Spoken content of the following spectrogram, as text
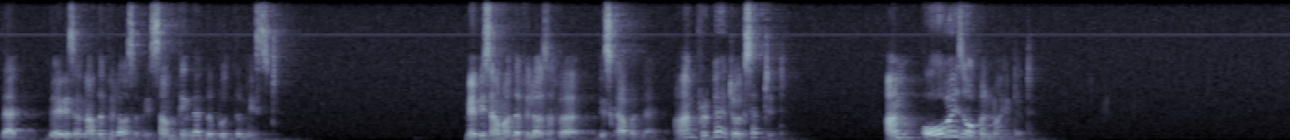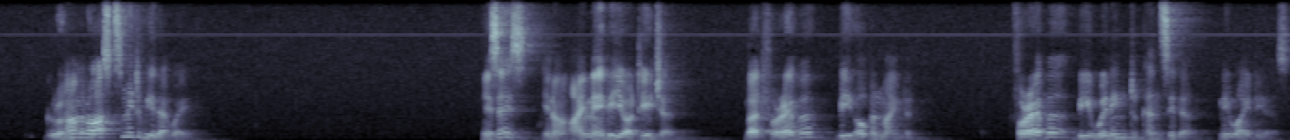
that there is another philosophy, something that the Buddha missed, maybe some other philosopher discovered that, I'm prepared to accept it. I'm always open minded. Guru Hamar asks me to be that way. He says, you know, I may be your teacher, but forever be open minded. Forever be willing to consider new ideas.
